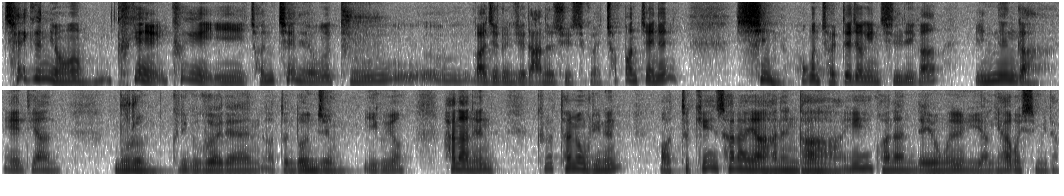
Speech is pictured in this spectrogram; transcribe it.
책은요 크게 크게 이 전체 내용을 두 가지로 이제 나눌 수 있을 거예요. 첫 번째는 신 혹은 절대적인 진리가 있는가에 대한 물음 그리고 그거에 대한 어떤 논증이고요. 하나는 그렇다면 우리는 어떻게 살아야 하는가에 관한 내용을 이야기하고 있습니다.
